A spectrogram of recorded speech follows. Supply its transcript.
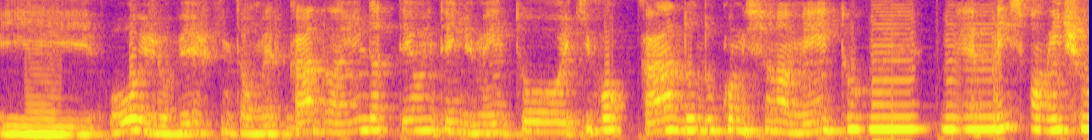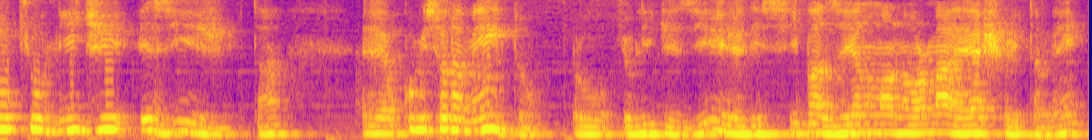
E hoje eu vejo que então o mercado ainda tem um entendimento equivocado do comissionamento, uhum. é, principalmente o que o lead exige. Tá? É, o comissionamento pro, que o lead exige, ele se baseia numa norma ASHRAE também?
